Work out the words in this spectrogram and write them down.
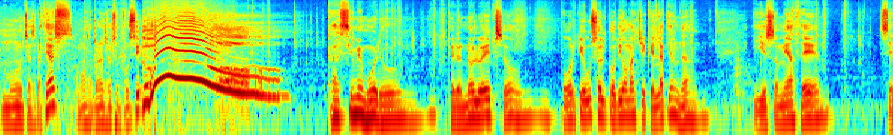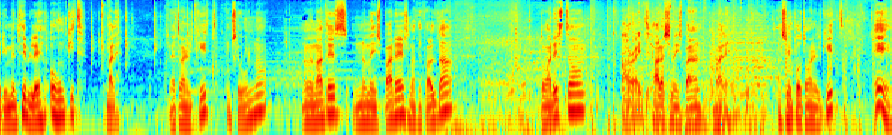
Muchas gracias. Vamos a ponernos el subfusil. ¡Oh! Casi me muero. Pero no lo he hecho. Porque uso el código Magic en la tienda. Y eso me hace ser invencible. Oh, un kit. Vale. Voy a tomar el kit. Un segundo. No me mates, no me dispares, no hace falta. Tomar esto. Alright, ahora se me disparan. Vale. Así puedo tomar el kit. ¡Eh!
